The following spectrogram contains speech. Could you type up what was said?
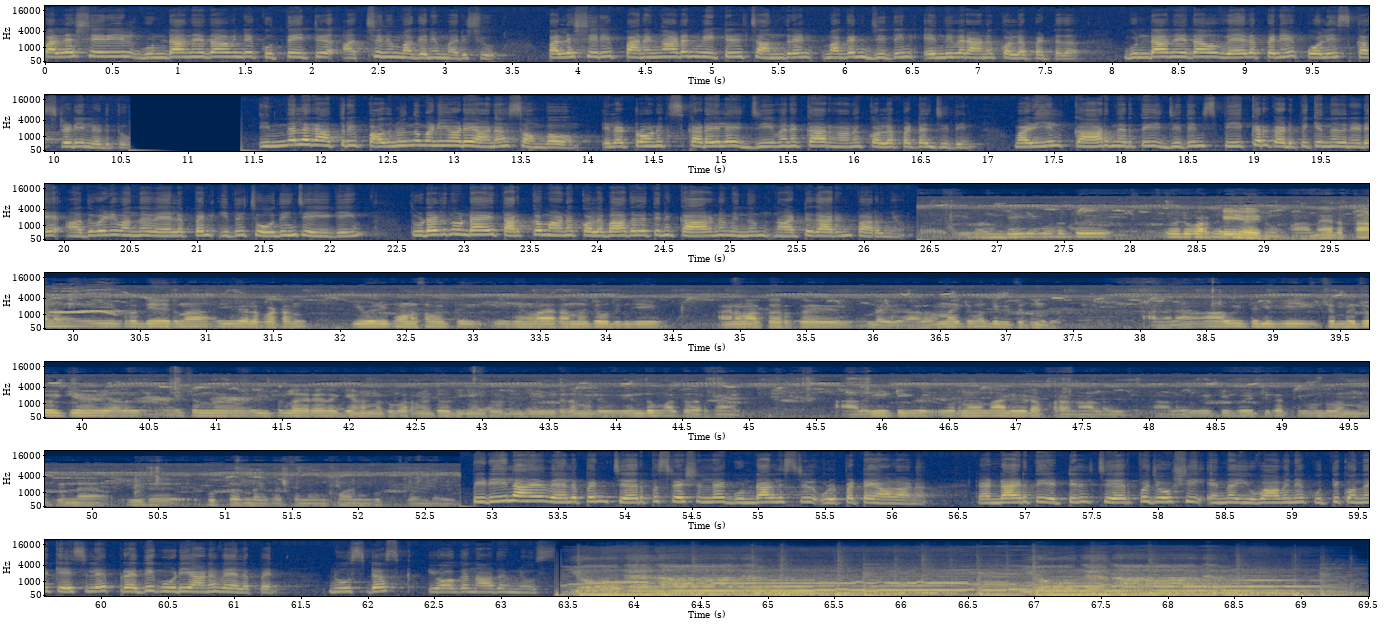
പല്ലശ്ശേരിയിൽ ഗുണ്ടാ നേതാവിന്റെ കുത്തേറ്റ് അച്ഛനും മകനും മരിച്ചു. പല്ലശ്ശേരി പനങ്ങാടൻ വീട്ടിൽ ചന്ദ്രൻ മകൻ ജിതിൻ എന്നിവരാണ് കൊല്ലപ്പെട്ടത്. ഗുണ്ടാ നേതാവ് വേലപ്പനെ പോലീസ് കസ്റ്റഡിയിലെടുത്തു. ഇന്നലെ രാത്രി പതിനൊന്ന് മണിയോടെയാണ് സംഭവം. ഇലക്ട്രോണിക്സ് കടയിലെ ജീവനക്കാരനാണ് കൊല്ലപ്പെട്ട ജിതിൻ. വഴിയിൽ കാർ നിർത്തി ജിതിൻ സ്പീക്കർ ഘടിപ്പിക്കുന്നതിനിടെ അതുവഴി വന്ന വേലപ്പൻ ഇത് ചോദ്യം ചെയ്യുകയും തുടർന്നുണ്ടായ തർക്കമാണ് കൊലപാതകത്തിന് കാരണമെന്നും നാട്ടുകാരൻ പറഞ്ഞു. ഒരു വർക്ക് ചെയ്യുമായിരുന്നു ആ നേരത്താണ് ഈ പ്രതിയായിരുന്ന ഈ വിലപ്പെട്ടൻ ഈ വഴി പോണ സമയത്ത് നിങ്ങൾ ആരാന്ന് ചോദ്യം ചെയ്യും. അങ്ങനെ വാക്കുകൾക്ക് ഉണ്ടായത്. ആൾ നന്നായിട്ട് മദ്യപിച്ചിട്ടുണ്ട്. അങ്ങനെ ആ വീട്ടിലേക്ക് ചെന്ന് ചോദിക്കുകയും ഇയാൾ ചെന്ന് ഈ പിള്ളേരെ ഏതൊക്കെയാണെന്നൊക്കെ പറഞ്ഞ് ചോദിക്കുകയും ചോദ്യം ചെയ്യും. ഇവർ തമ്മിൽ വീണ്ടും വാക്ക് തീർക്കാനായി ആൾ വീട്ടിൽ ഇവിടുന്ന് നാല് വീട് അപ്പുറമാണ് ആൾ വീട്ടിൽ പോയിട്ട് കത്തി കൊണ്ട് വന്നു പിന്നെ ഇവർ കുത്തുണ്ടായിരുന്നു അച്ഛനും മോനും കുത്തുണ്ടായിരുന്നു പിടിയിലായ വേലപ്പൻ ചേർപ്പ് സ്റ്റേഷനിലെ ഗുണ്ടാ ലിസ്റ്റിൽ ഉൾപ്പെട്ടയാളാണ്. രണ്ടായിരത്തി എട്ടിൽ ചേർപ്പ് ജോഷി എന്ന യുവാവിനെ കുത്തിക്കൊന്ന കേസിലെ പ്രതി കൂടിയാണ് Velappan. News desk Yoganatham news.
